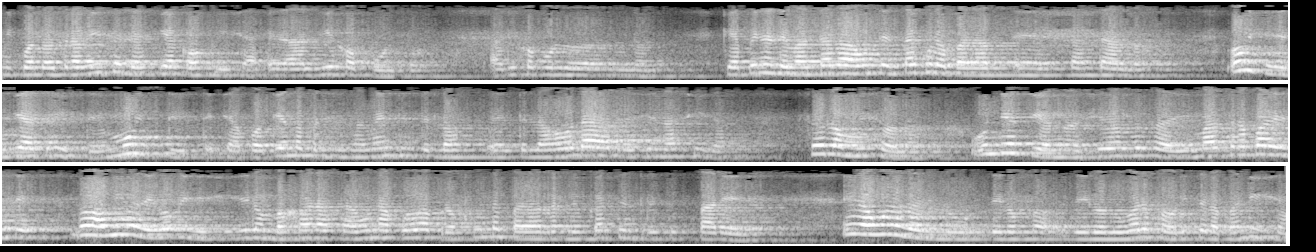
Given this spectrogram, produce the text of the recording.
ni cuando travieso le hacía cosquillas, era al viejo pulpo, al viejo pulpo de que apenas levantaba un tentáculo para eh, cantarlo. Bobby se sentía triste, muy triste, chapoteando precisamente entre, entre las olas recién nacidas, solo muy solo. Un día tierno, y mar transparente, los amigos de Bobby decidieron bajar hasta una cueva profunda para refrescarse entre sus paredes. Era uno de los, de los, lugares favoritos de la pandilla.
